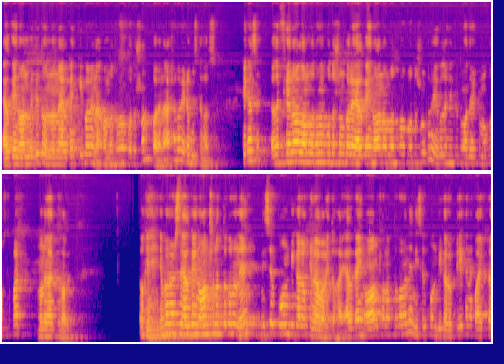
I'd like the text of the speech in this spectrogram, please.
অ্যালকাইন অন ব্যতীত অন্যান্য অ্যালকাইন কি করে না? অম্লধর্ম প্রদর্শন করে না। আশা করি এটা বুঝতে পারছ। ঠিক আছে? তাহলে ফেনল অম্লধর্ম প্রদর্শন করে, অ্যালকাইন অন অম্লধর্ম প্রদর্শন করে, এগুলো কিন্তু তোমাদের একটু মুখস্থ পাঠ মনে রাখতে হবে। ওকে, এবার আসছে অ্যালকাইন অন শনাক্তকরণে নিচের কোন বিকারকটি ব্যবহৃত হয়? অ্যালকাইন অন শনাক্তকরণে নিচের কোন বিকারকটি? এখানে কয়েকটা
